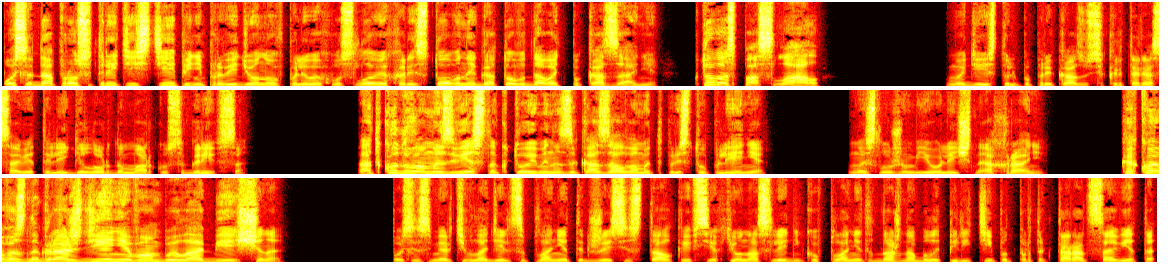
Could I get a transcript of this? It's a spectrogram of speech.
После допроса третьей степени, проведенного в полевых условиях, арестованные готовы давать показания. Кто вас послал? Мы действовали по приказу секретаря Совета Лиги лорда Маркуса Грифса. Откуда вам известно, кто именно заказал вам это преступление? Мы служим в его личной охране. Какое вознаграждение вам было обещано? После смерти владельца планеты Джесси Сталка и всех его наследников планета должна была перейти под протекторат Совета,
